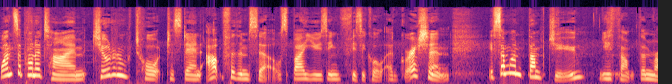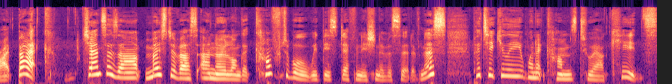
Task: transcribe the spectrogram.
Once upon a time, children were taught to stand up for themselves by using physical aggression. If someone thumped you, you thumped them right back. Chances are most of us are no longer comfortable with this definition of assertiveness, particularly when it comes to our kids.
